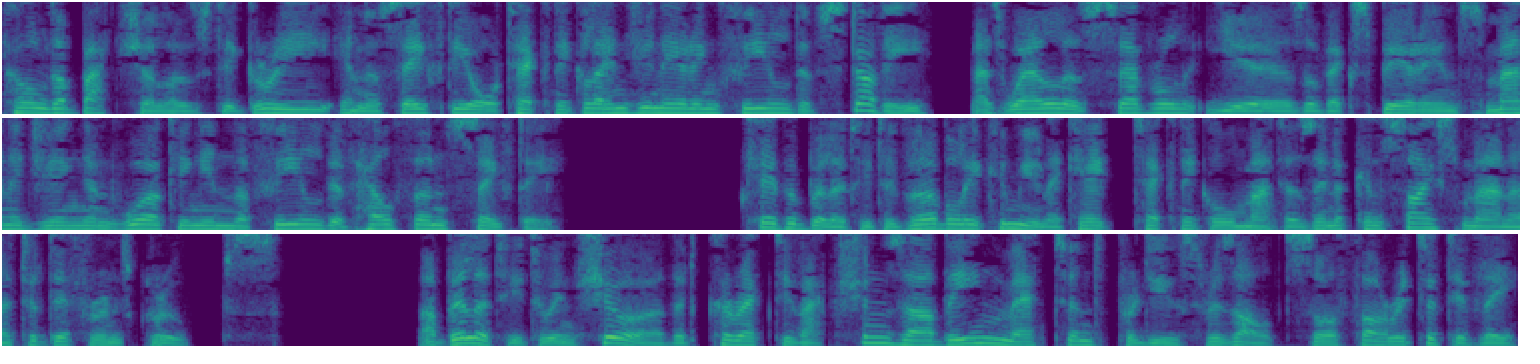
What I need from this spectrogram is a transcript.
hold a bachelor's degree in a safety or technical engineering field of study, as well as several years of experience managing and working in the field of health and safety. Capability to verbally communicate technical matters in a concise manner to different groups ability to ensure that corrective actions are being met and produce results authoritatively.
